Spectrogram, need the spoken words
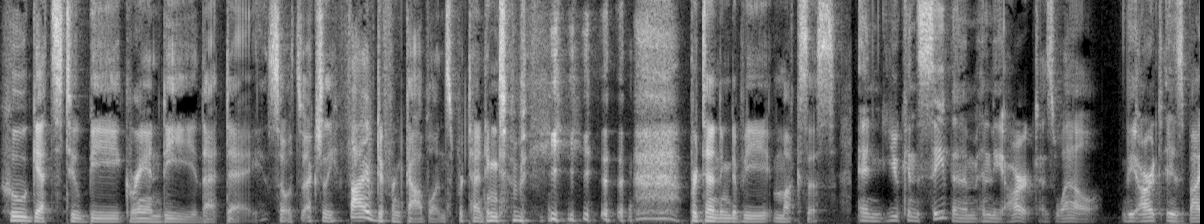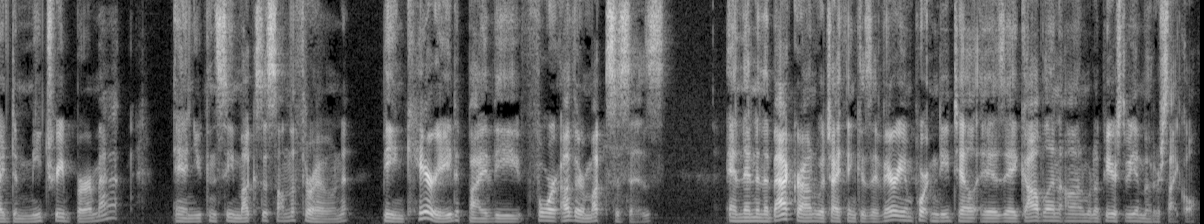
who gets to be grandee that day. So it's actually five different goblins pretending to be pretending to be Muxus, and you can see them in the art as well. The art is by Dmitry Burmak, and you can see Muxus on the throne being carried by the four other Muxuses. And then in the background, which I think is a very important detail, is a goblin on what appears to be a motorcycle.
